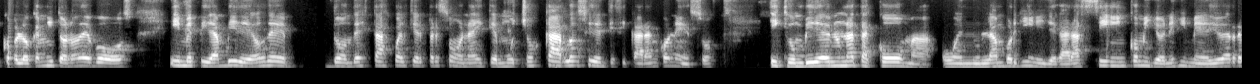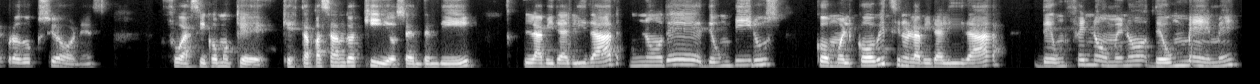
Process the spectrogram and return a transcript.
coloquen mi tono de voz y me pidan videos de dónde estás cualquier persona y que muchos Carlos se identificaran con eso y que un video en una Tacoma o en un Lamborghini llegara a 5 millones y medio de reproducciones, fue así como que, ¿qué está pasando aquí? O sea, entendí la viralidad no de, de un virus como el COVID, sino la viralidad de un fenómeno, de un meme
